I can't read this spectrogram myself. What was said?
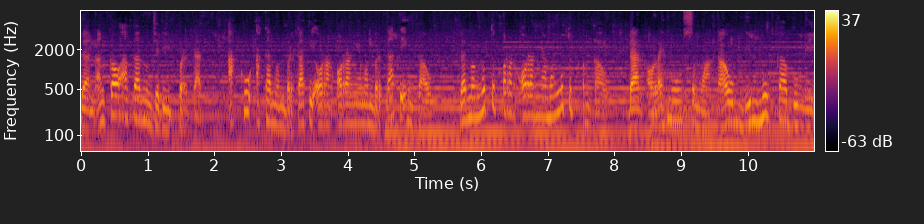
dan engkau akan menjadi berkat." Aku akan memberkati orang-orang yang memberkati engkau dan mengutuk orang-orang yang mengutuk engkau dan olehmu semua kaum di muka bumi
